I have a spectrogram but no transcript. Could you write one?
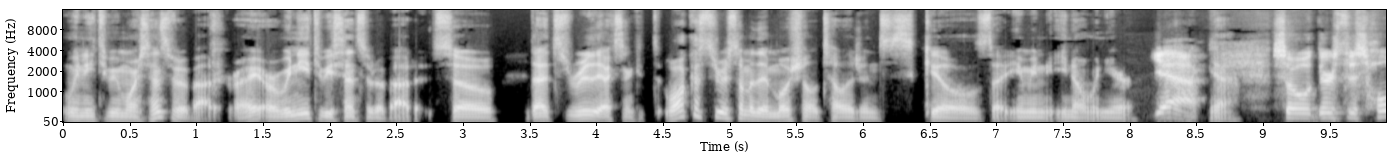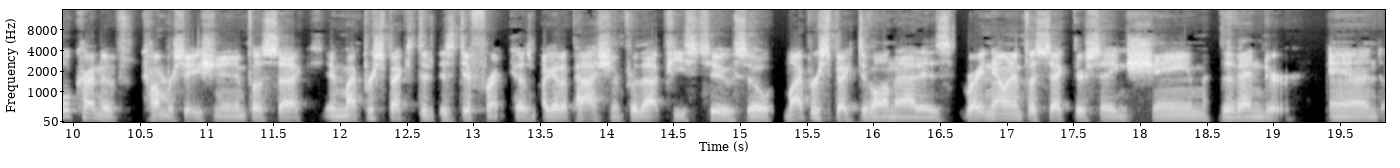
we need to be more sensitive about it, right? Or we need to be sensitive about it. So that's really excellent. Walk us through some of the emotional intelligence skills that you mean, you know, when you're Yeah. Yeah. So there's this whole kind of conversation in InfoSec, and my perspective is different because I got a passion for that piece too. So my perspective on that is right now in InfoSec, they're saying shame the vendor. And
